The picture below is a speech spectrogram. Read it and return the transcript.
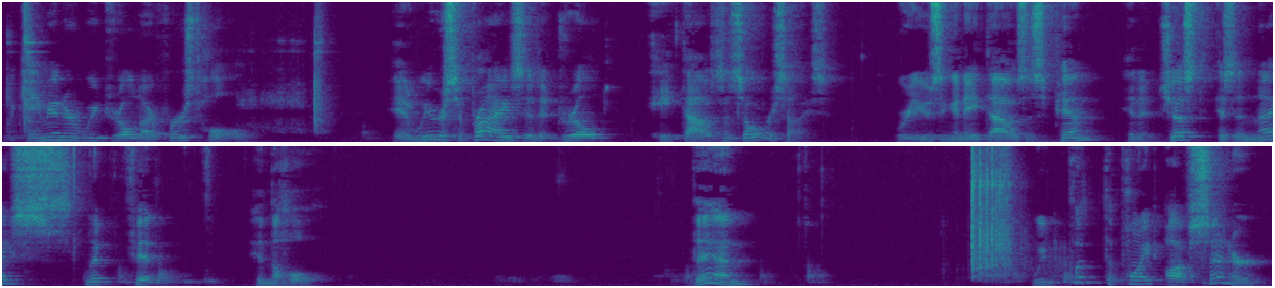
We came in here, we drilled our first hole, and we were surprised that it drilled 8 thousandths oversize. We're using an 8 thousandths pin, and it just is a nice slip fit in the hole. Then we put the point off center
